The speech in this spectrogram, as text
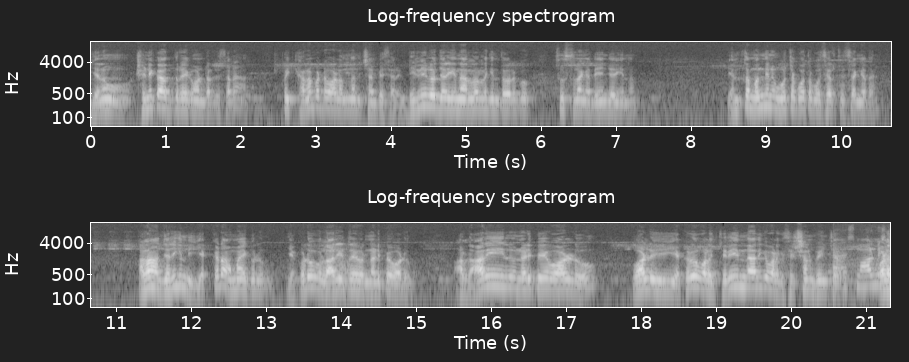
జనం క్షణికాద్రేకం అంటారు చూసారా? పోయి కనబడ్డ వాళ్ళందరినీ చంపేశారు. ఢిల్లీలో జరిగిన అల్లర్లకి ఇంతవరకు చూస్తున్నాం కదా ఏం జరిగిందో? ఎంతమందిని ఊచకోత కోసారు చూసాం కదా? అలా జరిగింది. ఎక్కడ అమాయకులు? ఎక్కడో ఒక లారీ డ్రైవర్ నడిపేవాడు. ఆ లారీలు నడిపేవాళ్ళు వాళ్ళు ఎక్కడో వాళ్ళకి తెలియని దానికి వాళ్ళకి శిక్ష Small వాళ్ళ.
